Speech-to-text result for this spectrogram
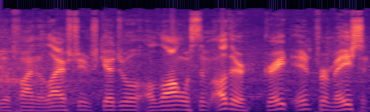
you'll find the live stream schedule along with some other great information.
